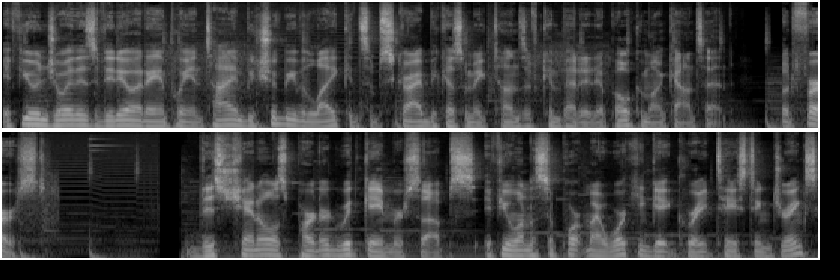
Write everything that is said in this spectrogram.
If you enjoy this video at any point in time, be sure to leave a like and subscribe because I make tons of competitive Pokemon content. But first, this channel is partnered with GamerSupps. If you want to support my work and get great tasting drinks,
